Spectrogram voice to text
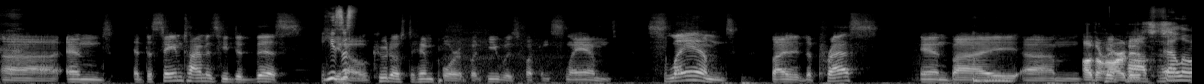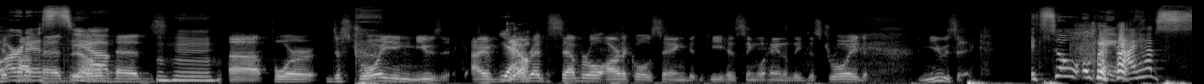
Uh and at the same time as he did this, He's you know, kudos to him for it, but he was fucking slammed slammed by the press and by mm-hmm. um, other artists, fellow artists, heads, yeah, heads mm-hmm. uh, for destroying music. I've yeah. read several articles saying that he has single-handedly destroyed music. It's so okay. I have.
